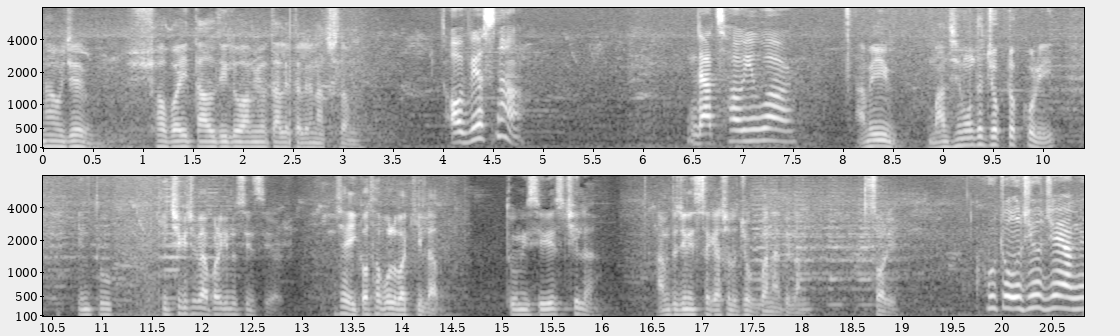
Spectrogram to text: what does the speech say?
না ওই যে সবাই তাল দিল আমিও তালে তালে নাচলাম। অবভিয়াস না? দ্যাটস হাউ ইউ আর আমি মাঝে মধ্যে চোখ করি কিন্তু কিছু কিছু ব্যাপারে কিন্তু সিনসিয়ার আচ্ছা এই কথা বলবা কি লাভ? তুমি সিরিয়াস ছিলা? আমি তো জিনিসটাকে আসলে যোগ বানা দিলাম। সরি হু টোল্ড ইউ যে আমি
